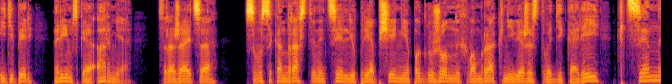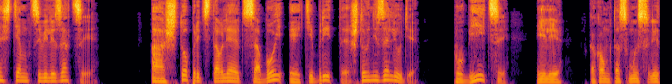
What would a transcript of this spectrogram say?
И теперь римская армия сражается с высоконравственной целью приобщения погруженных во мрак невежества дикарей к ценностям цивилизации. А что представляют собой эти бритты? Что они за люди? Убийцы? Или каком-то смысле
